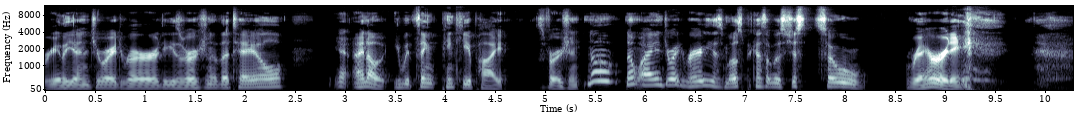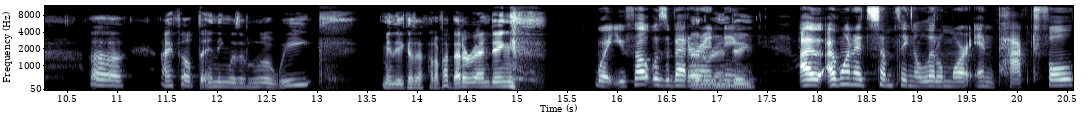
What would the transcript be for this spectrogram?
really enjoyed Rarity's version of the tale. Yeah, I know, you would think Pinkie Pie's version. No, no, I enjoyed Rarity's most because it was just so Rarity. uh, I felt the ending was a little weak, mainly because I thought of a better ending. what you felt was a better, better ending. ending. I, I wanted something a little more impactful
